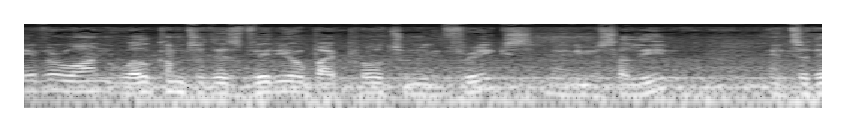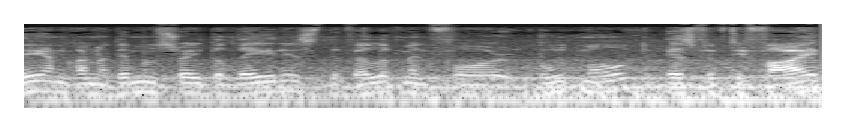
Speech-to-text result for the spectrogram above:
Hey everyone, welcome to this video by Pro Tuning Freaks. My name is Salim and today I'm gonna demonstrate the latest development for bootmod S55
